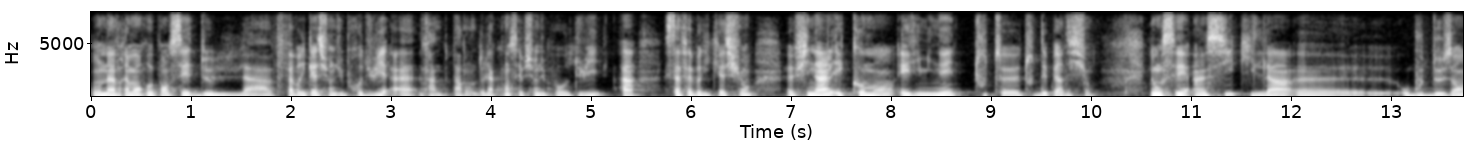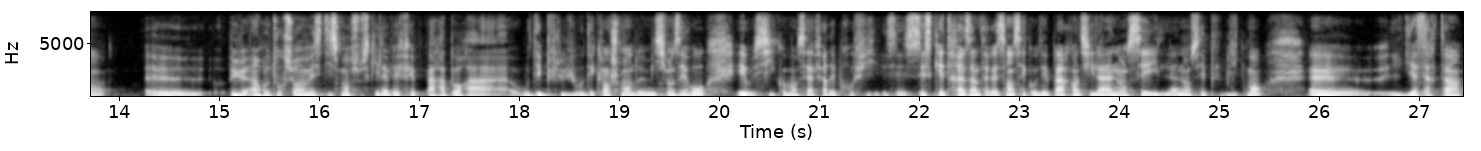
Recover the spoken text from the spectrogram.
On a vraiment repensé de la fabrication du produit, à, enfin, pardon, de la conception du produit à sa fabrication euh, finale et comment éliminer toute, euh, toute déperdition. Donc, c'est ainsi qu'il a, au bout de deux ans, euh, eu un retour sur investissement sur ce qu'il avait fait par rapport au début, au déclenchement de Mission Zéro, et aussi commencer à faire des profits. C'est ce qui est très intéressant, c'est qu'au départ, quand il a annoncé, il l'a annoncé publiquement, euh, il y a certains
